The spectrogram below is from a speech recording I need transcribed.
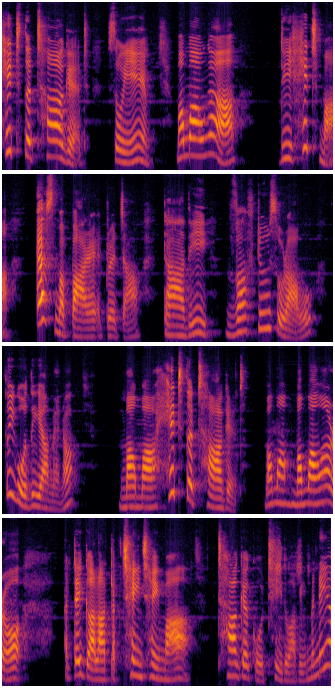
hit the target ဆိုရင်မောင်မောင်ကဒီ hit မှာ s မပါတဲ့အတွက်ကြောင့်ဒါသည် verb to ဆိုတာကို သိကိုသိရမယ်နော်မောင်မောင် hit the target မောင်မောင်မောင်မောင်ကတော့အတိတ်ကာလတစ်ချိန်ချိန်မှာ target ကိုထိသွားပြီမနေ့က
